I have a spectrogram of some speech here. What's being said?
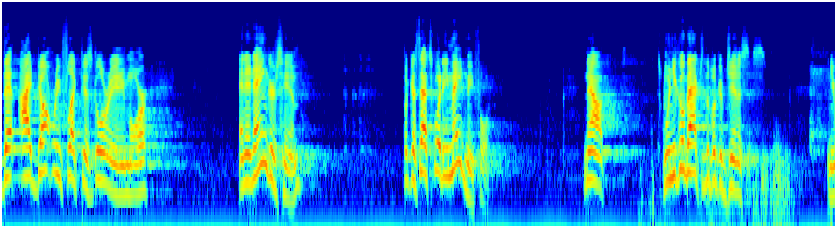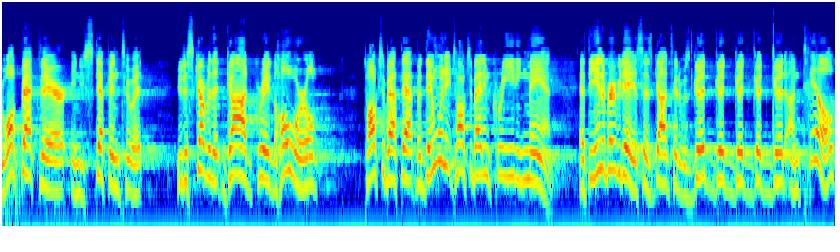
that I don't reflect His glory anymore, and it angers Him because that's what He made me for. Now, when you go back to the book of Genesis, and you walk back there and you step into it, you discover that God created the whole world, talks about that, but then when it talks about Him creating man, at the end of every day, it says God said it was good, good, good, good, good until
